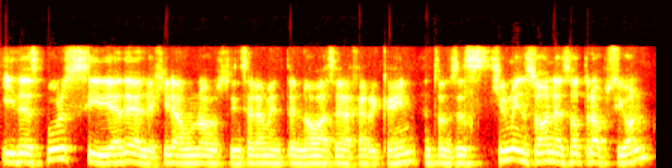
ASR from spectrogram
Y de Spurs, si he de elegir a uno, sinceramente no va a ser a Harry Kane. Entonces, Huminson es otra opción.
